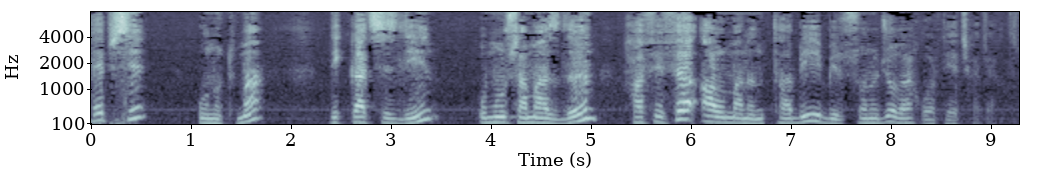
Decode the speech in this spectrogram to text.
hepsi unutma, dikkatsizliğin, umursamazlığın, hafife almanın tabii bir sonucu olarak ortaya çıkacaktır.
